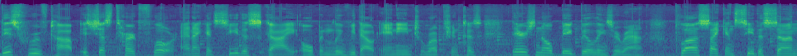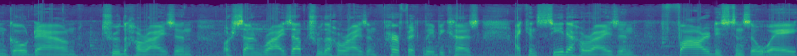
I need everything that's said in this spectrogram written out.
this rooftop is just third floor and I can see the sky openly without any interruption because there's no big buildings around. Plus I can see the sun go down through the horizon or sun rise up through the horizon perfectly because I can see the horizon far distance away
